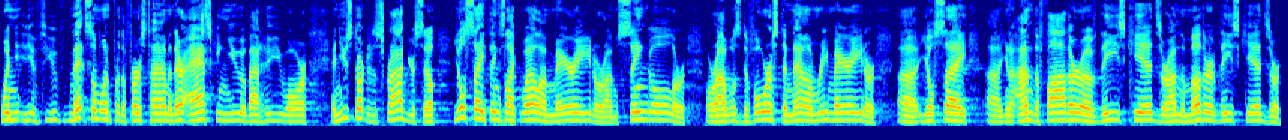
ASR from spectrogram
when you, if you've met someone for the first time and they're asking you about who you are and you start to describe yourself, you'll say things like, well, I'm married or I'm single or, or I was divorced and now I'm remarried or uh, you'll say, uh, you know, I'm the father of these kids or I'm the mother of these kids or,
